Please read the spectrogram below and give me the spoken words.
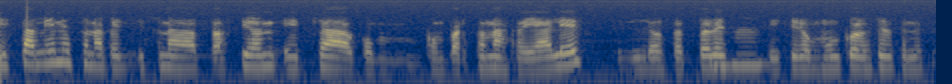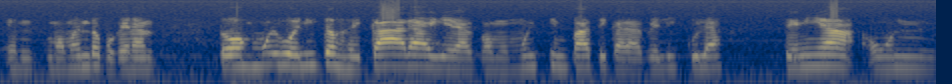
es, también es una, es una adaptación hecha con, con personas reales. Los actores se hicieron muy conocidos en, en su momento porque eran todos muy bonitos de cara y era como muy simpática la película. Tenía un,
